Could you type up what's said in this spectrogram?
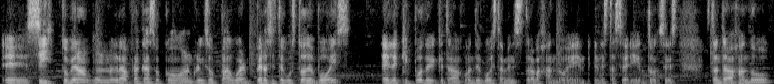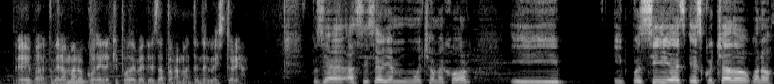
eh, sí, tuvieron un gran fracaso con Rings of Power, pero si te gustó The Voice, el equipo de que trabajó en The Voice también está trabajando en, esta serie, entonces están trabajando eh, de la mano con el equipo de Bethesda para mantener la historia. Pues ya así se oye mucho mejor y, y pues sí, he, escuchado, bueno,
